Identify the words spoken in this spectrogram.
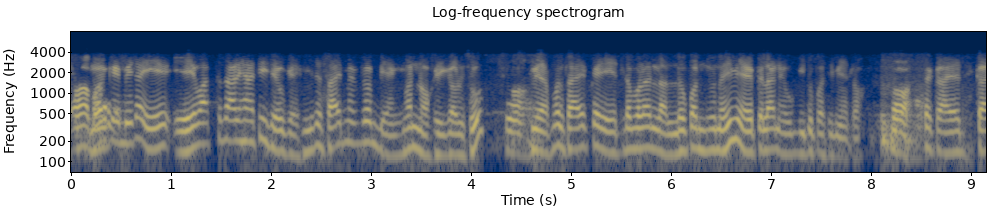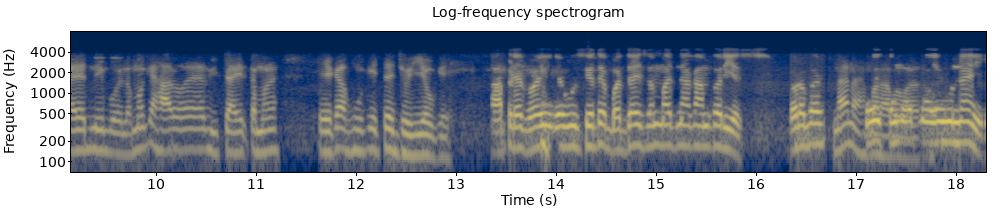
મને કે બેટા એ એ વાત તો તારી સાચી છે. કે મેં સાહેબ મેં બેંકમાં નોકરી કરું છું. મેં પણ સાહેબ કઈ એટલે બધા લલ્લો પણ તું નહીં મેં પેલા ને એવું કીધું પછી મેં તો. કાંઈ જ કાંઈ જ નહીં બોલ્યો. મને કે સારું હવે વિચારી તમને એકા હું કે જોઈએ એવું કે. આપણે ભાઈ એવું છે તે બધા સમાજના કામ કરીએ બરોબર? ના ના કોઈ સમાજમાં એવું નહીં.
